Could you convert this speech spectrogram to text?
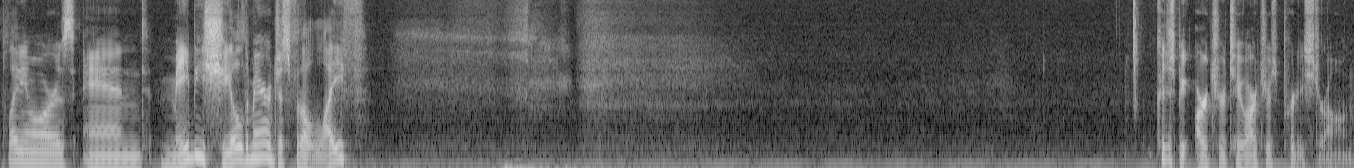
Palladia-Mors and maybe Shield Mare just for the life. Could just be Archer too. Archer's pretty strong.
